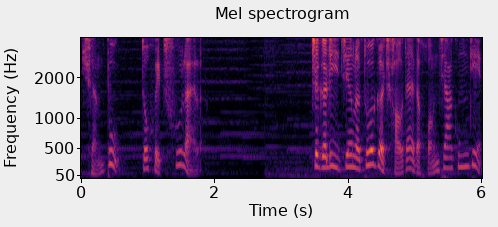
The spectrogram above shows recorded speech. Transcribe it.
全部都会出来了。这个历经了多个朝代的皇家宫殿，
